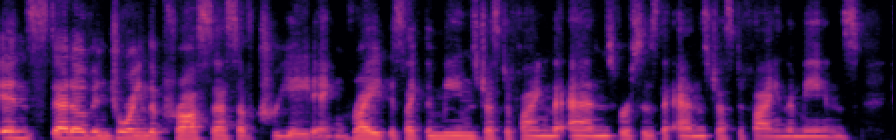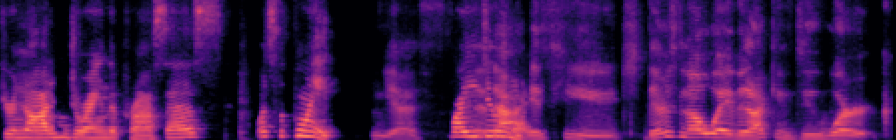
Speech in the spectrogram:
instead of enjoying the process of creating, right? It's like the means justifying the ends versus the ends justifying the means. If you're Yeah. not enjoying the process, what's the point? Yes. Why are you that- doing That it? is huge. There's no way that I can do work.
